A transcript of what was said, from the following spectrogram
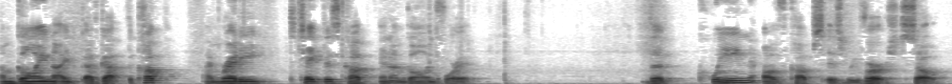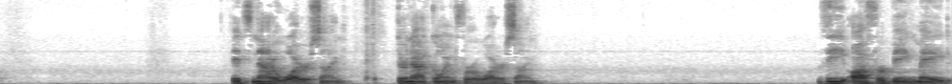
I'm going, I, I've got the cup. I'm ready to take this cup and I'm going for it. The Queen of Cups is reversed, so it's not a water sign. They're not going for a water sign. the offer being made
